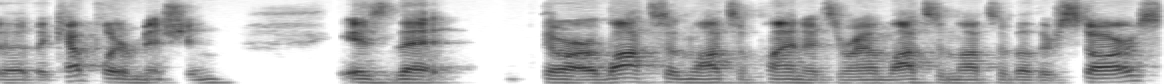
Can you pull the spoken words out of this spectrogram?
the, the Kepler mission is that there are lots and lots of planets around lots and lots of other stars.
